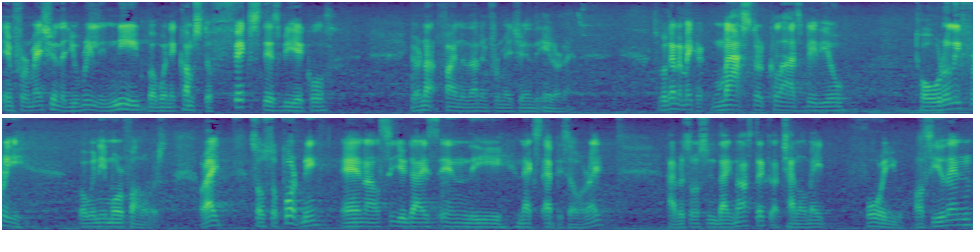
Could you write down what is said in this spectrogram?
information that you really need, but when it comes to fix this vehicle, you're not finding that information in the internet. So we're gonna make a master class video, totally free, but we need more followers. All right, so support me, and I'll see you guys in the next episode. All right, Hybrid Solution Diagnostics, a channel made for you. I'll see you then.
